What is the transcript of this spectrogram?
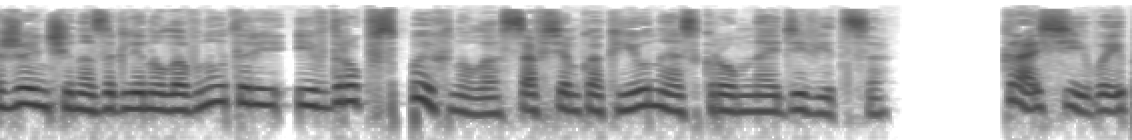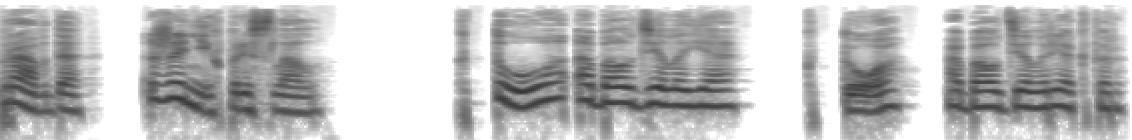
Женщина заглянула внутрь и вдруг вспыхнула, совсем как юная скромная девица. «Красивый, правда. Жених прислал». «Кто?» — обалдела я. «Кто?» — обалдел ректор.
